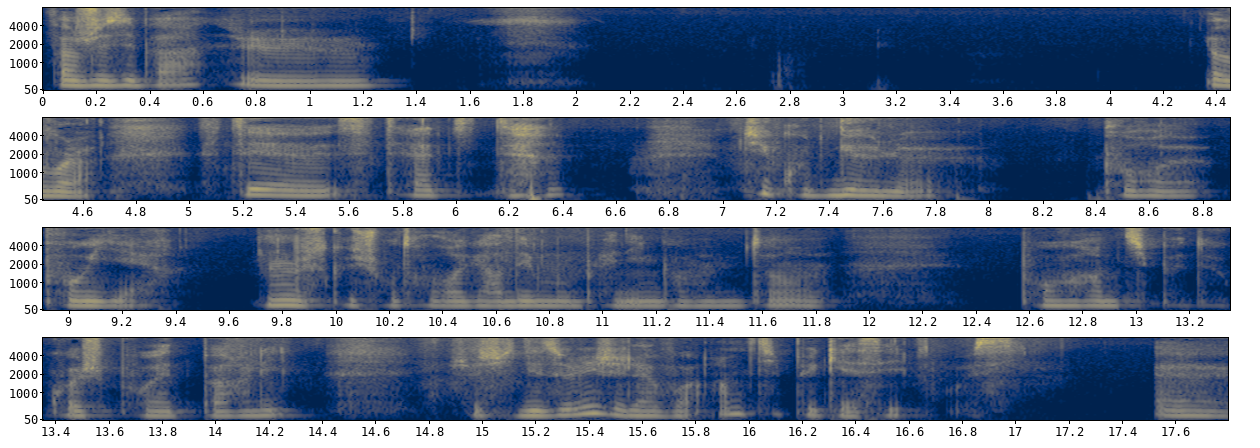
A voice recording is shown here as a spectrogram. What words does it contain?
Enfin, je sais pas, je voilà, c'était, c'était la petite petit coup de gueule, heu, pour, pour hier. Parce que je suis en train de regarder mon planning en même temps, heu, pour voir un petit peu de quoi je pourrais te parler. Je suis désolée, j'ai la voix un petit peu cassée aussi. Heu,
